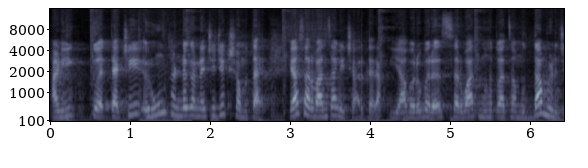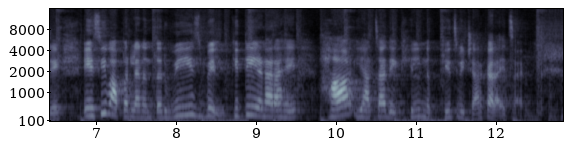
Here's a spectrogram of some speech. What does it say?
आणि त्याची रूम थंड करण्याची जी क्षमता आहे या सर्वांचा विचार करा. याबरोबरच सर्वात महत्त्वाचा मुद्दा म्हणजे ए सी वापरल्यानंतर वीज बिल किती येणार आहे हा याचा देखील नक्कीच विचार करायचा आहे.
